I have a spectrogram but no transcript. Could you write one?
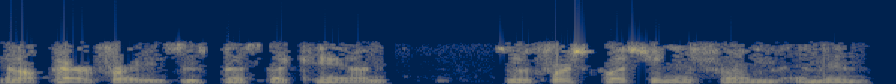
and I'll paraphrase as best I can. So the first question is from Emin,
